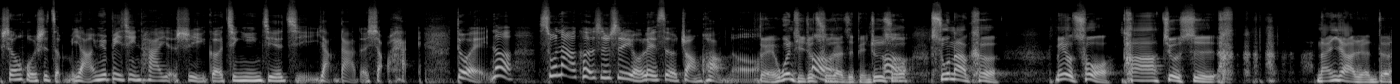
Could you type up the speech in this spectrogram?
生活是怎么样，因为毕竟他也是一个精英阶级养大的小孩。对，那苏纳克是不是有类似的状况呢？对，问题就出在这边，就是说。苏纳克没有错，他就是 南亚人的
